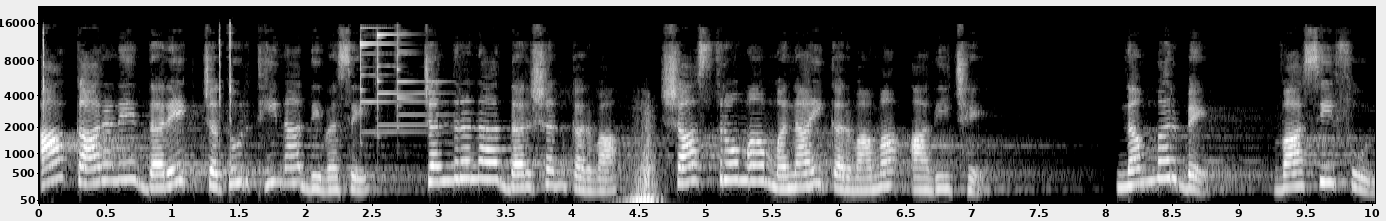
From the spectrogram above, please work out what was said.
આ કારણે દરેક ચતુર્થીના દિવસે ચંદ્રના દર્શન કરવા શાસ્ત્રોમાં મનાઈ કરવામાં આવી છે. નંબર બે, વાસી ફૂલ.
